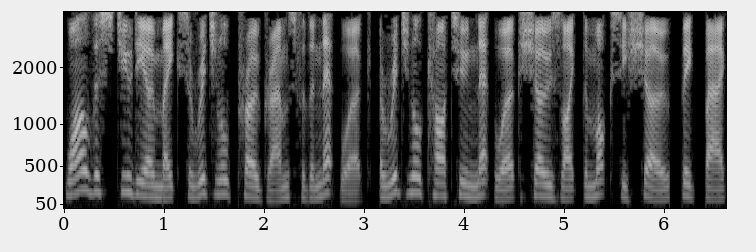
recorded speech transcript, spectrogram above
While the studio makes original programs for the network, original Cartoon Network shows like The Moxy Show, Big Bag,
